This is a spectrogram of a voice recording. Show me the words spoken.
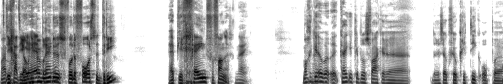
Maar Die gaat hij ook niet meer hebt nu brengen. dus voor de voorste drie heb je geen vervanger. Nee. Mag ik, eh, kijk, ik heb wel eens vaker, eh, er is ook veel kritiek op, eh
